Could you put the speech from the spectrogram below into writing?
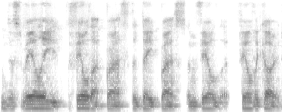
And just really feel that breath, the deep breaths, and feel feel the code.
